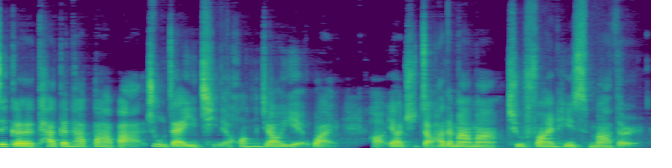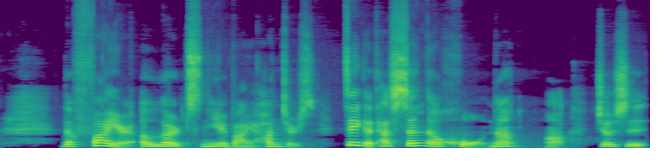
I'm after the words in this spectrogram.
这个他跟他爸爸住在一起的荒郊野外，好要去找他的妈妈，to find his mother。The fire alerts nearby hunters。这个他生的火呢， 啊，就是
